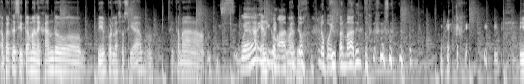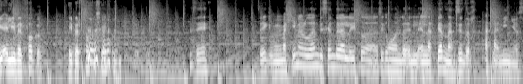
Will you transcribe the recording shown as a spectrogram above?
Aparte, si está manejando bien por la sociedad, si está más. Es que Atento. Más más atento. No podéis estar más atento. Y el hiperfoco. Hiperfoco, sí. Sí. Sí, me imagino al weón diciéndole a los hijos, así como en, lo- en- en las piernas, diciendo, a niños,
